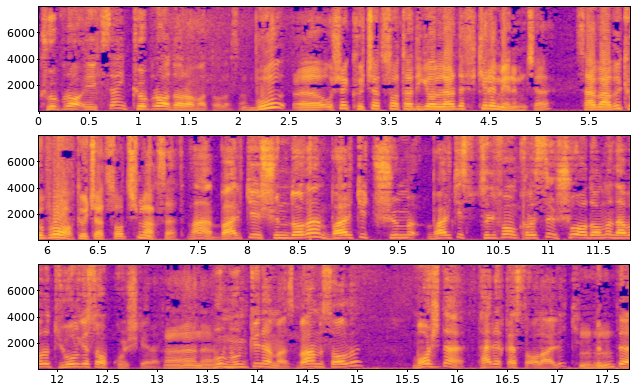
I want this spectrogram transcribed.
ko'proq eksang ko'proq daromad olasan. Bu e, o'sha ko'chat sotadiganlarda fikri menimcha. Sababi ko'proq ko'chat sotish maqsad. Ha, balki shundoq ham, balki tushum, balki telefon qilsa shu odamni nabarat yo'lga solib qo'yish kerak. Bu mumkin emas. Ba misoli mashina tariqasida olaylik. Mhm. Bitta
